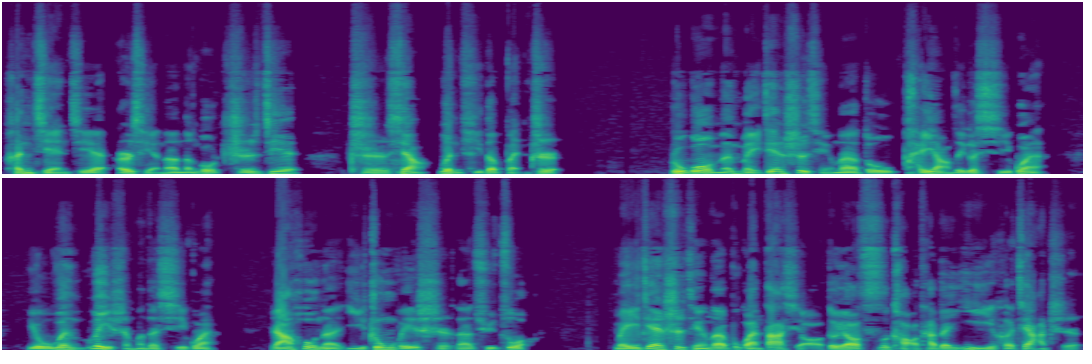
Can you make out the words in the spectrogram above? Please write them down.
很简洁，而且呢能够直接指向问题的本质。如果我们每件事情呢都培养这个习惯，有问为什么的习惯，然后呢以终为始的去做每一件事情呢，不管大小，都要思考它的意义和价值。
